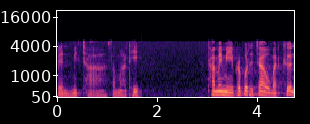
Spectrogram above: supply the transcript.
เป็นมิจฉาสมาธิ ถ้าไม่มีพระพุทธเจ้าอุบัติขึ้น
